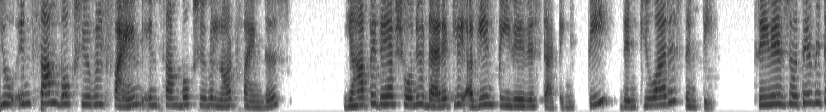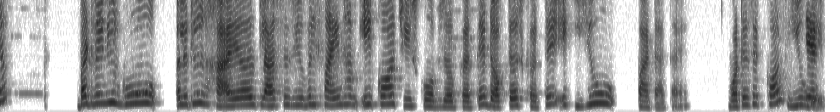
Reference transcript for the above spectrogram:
you in some books you will find in some books you will not find this यहाँ पे they have shown you directly again P wave is starting P then QRS then T three waves होते हैं बेटा but when you go a little higher classes you will find हम एक और चीज़ को observe करते हैं doctors करते हैं एक U part आता है what is it called U Yes. wave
